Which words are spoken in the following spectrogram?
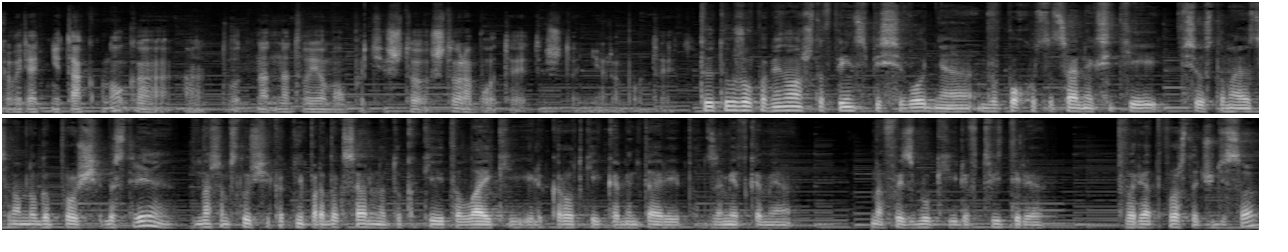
говорят не так много, а вот на, на твоем опыте, что, что работает и что не работает. Ты, ты уже упоминал, что, в принципе, сегодня в эпоху социальных сетей все становится намного проще и быстрее. В нашем случае, как ни парадоксально, то какие-то лайки или короткие комментарии под заметками на Фейсбуке или в Твиттере творят просто чудеса.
